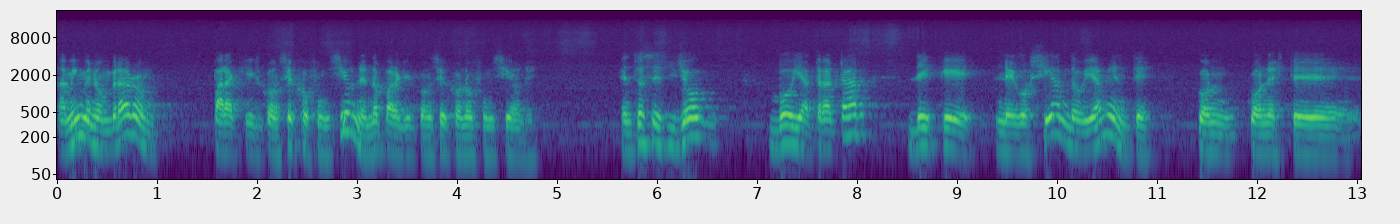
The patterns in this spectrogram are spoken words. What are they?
a mí me nombraron para que el Consejo funcione, no para que el Consejo no funcione. Entonces yo voy a tratar de que negociando obviamente con, con este,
